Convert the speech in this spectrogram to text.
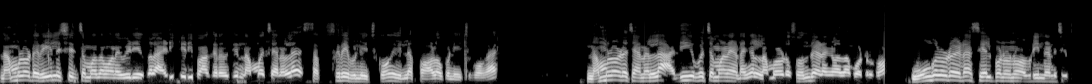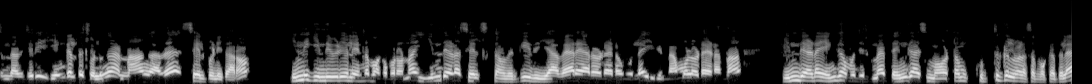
நம்மளோட ரியல் எஸ்டேட் சம்மந்தமான வீடியோக்களை அடிக்கடி பார்க்குறதுக்கு நம்ம சேனலை சப்ஸ்கிரைப் பண்ணி வச்சுக்கோங்க இல்லை ஃபாலோ பண்ணி வச்சுக்கோங்க. நம்மளோட சேனல்ல அதிகபட்சமான இடங்கள் நம்மளோட சொந்த இடங்களை தான் போட்டிருக்கோம். உங்களோட இடம் சேல் பண்ணணும் அப்படின்னு நினைச்சிட்டு இருந்தாலும் சரி எங்கள்கிட்ட சொல்லுங்க நாங்க அதை சேல் பண்ணி தரோம். இன்னைக்கு இந்த வீடியோல என்ன பார்க்க போறோம்னா இந்த இடம் சேல்ஸ்க்கு வந்திருக்கு இது வேற யாரோட இடம் இல்லை இது நம்மளோட இடம் தான். இந்த இடம் எங்க அமைஞ்சிருக்குன்னா தென்காசி மாவட்டம் குத்துக்கல் வலசை பக்கத்துல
